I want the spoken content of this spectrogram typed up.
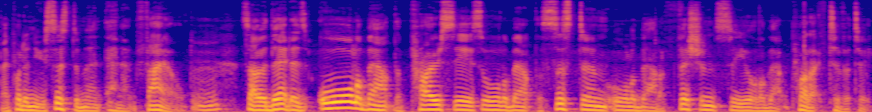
they put a new system in and it failed. Mm-hmm. So that is all about the process, all about the system, all about efficiency, all about productivity.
